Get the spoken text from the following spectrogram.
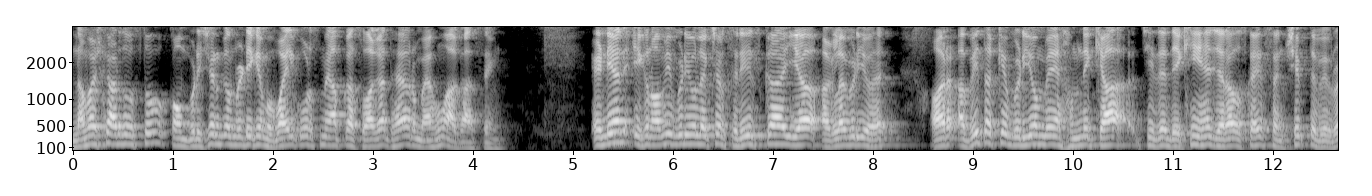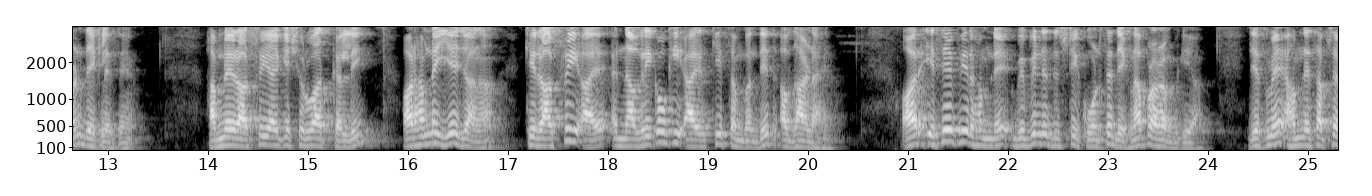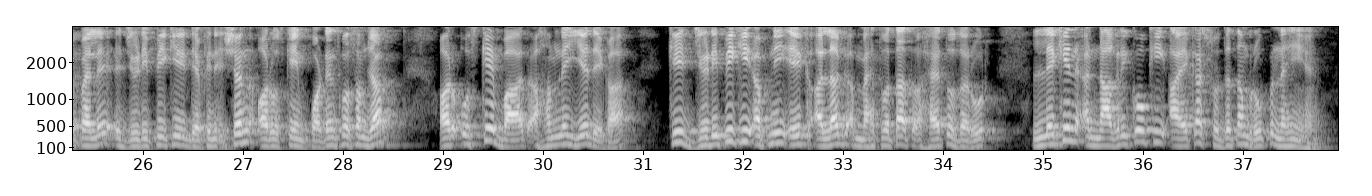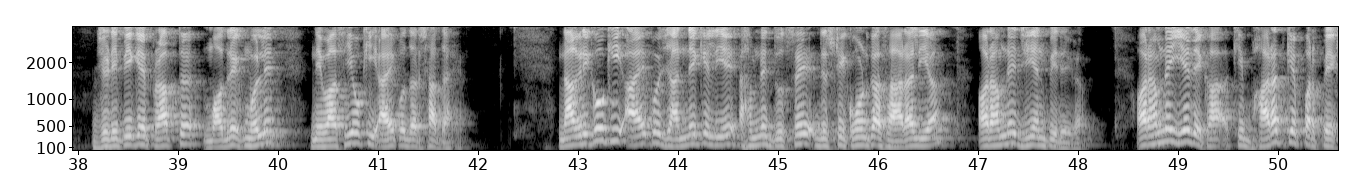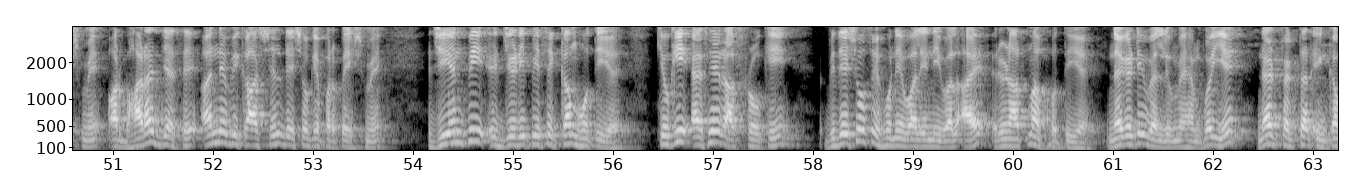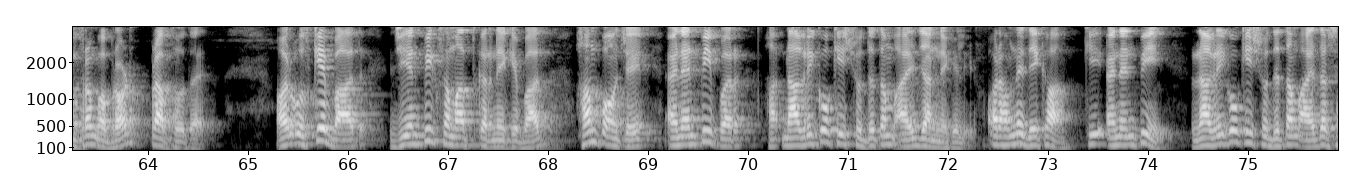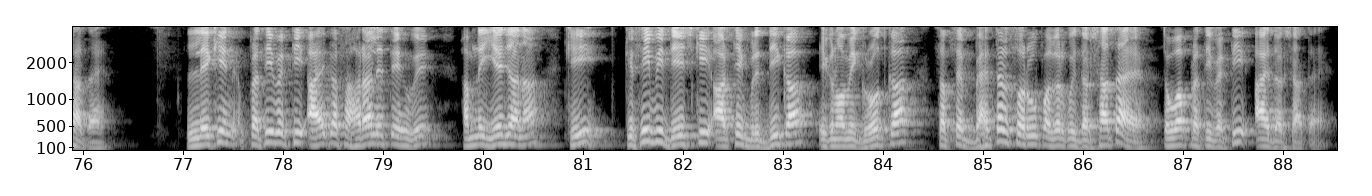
नमस्कार दोस्तों कंपटीशन कम्युनिटी के मोबाइल कोर्स में आपका स्वागत है और मैं हूँ Akash Singh. Indian economy video lecture series का यह अगला वीडियो है। और अभी तक के वीडियो में हमने क्या चीज़ें देखी हैं, ज़रा उसका एक संक्षिप्त विवरण देख लेते हैं। हमने राष्ट्रीय आय की शुरुआत कर ली और हमने ये जाना कि राष्ट्रीय आय नागरिकों की आय की संबंधित अवधारणा है और इसे फिर हमने विभिन्न दृष्टिकोण से देखना प्रारंभ किया, जिसमें हमने सबसे पहले जीडीपी की डेफिनेशन और उसके इम्पोर्टेंस को समझा और उसके बाद हमने ये देखा कि जीडीपी की अपनी एक अलग महत्वता तो है तो ज़रूर, लेकिन नागरिकों की आय का शुद्धतम रूप नहीं है। जीडीपी के प्राप्त मौद्रिक मूल्य निवासियों की आय को दर्शाता है। नागरिकों की आय को जानने के लिए हमने दूसरे दृष्टिकोण का सहारा लिया और हमने जीएनपी देखा। और हमने ये देखा कि भारत के परिपेक्ष में और भारत जैसे अन्य विकासशील देशों के परिपेक्ष में जीएनपी जीडीपी से कम होती है क्योंकि ऐसे राष्ट्रों की विदेशों से होने वाली निवल आय ऋणात्मक होती है। नेगेटिव वैल्यू में हमको ये net factor income from abroad प्राप्त होता है। और उसके बाद जीएनपी समाप्त करने के बाद हम पहुँचे एनएनपी पर नागरिकों की शुद्धतम आय जानने के लिए। और हमने देखा कि एनएनपी नागरिकों की शुद्धतम आय दर्शाता है। लेकिन प्रति व्यक्ति आय का सहारा लेते हुए हमने ये जाना कि किसी भी देश की आर्थिक वृद्धि का, इकोनॉमिक ग्रोथ का सबसे बेहतर स्वरूप अगर कोई दर्शाता है तो वह प्रति व्यक्ति आय दर्शाता है।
